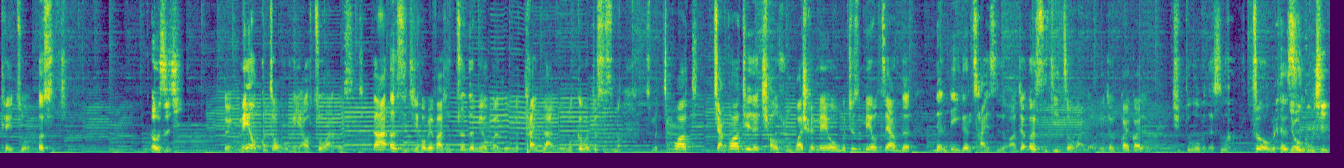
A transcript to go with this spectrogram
可以做二十集。二十集，对，没有观众，我们也要做完二十集。当然，二十集后面发现真的没有观众，我们太烂了，我们根本就是什么什么讲话讲话界的翘楚，完全没有，我们就是没有这样的能力跟才识的话，就二十集做完了，我们就乖乖的去读我们的书，做我们的有骨气。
